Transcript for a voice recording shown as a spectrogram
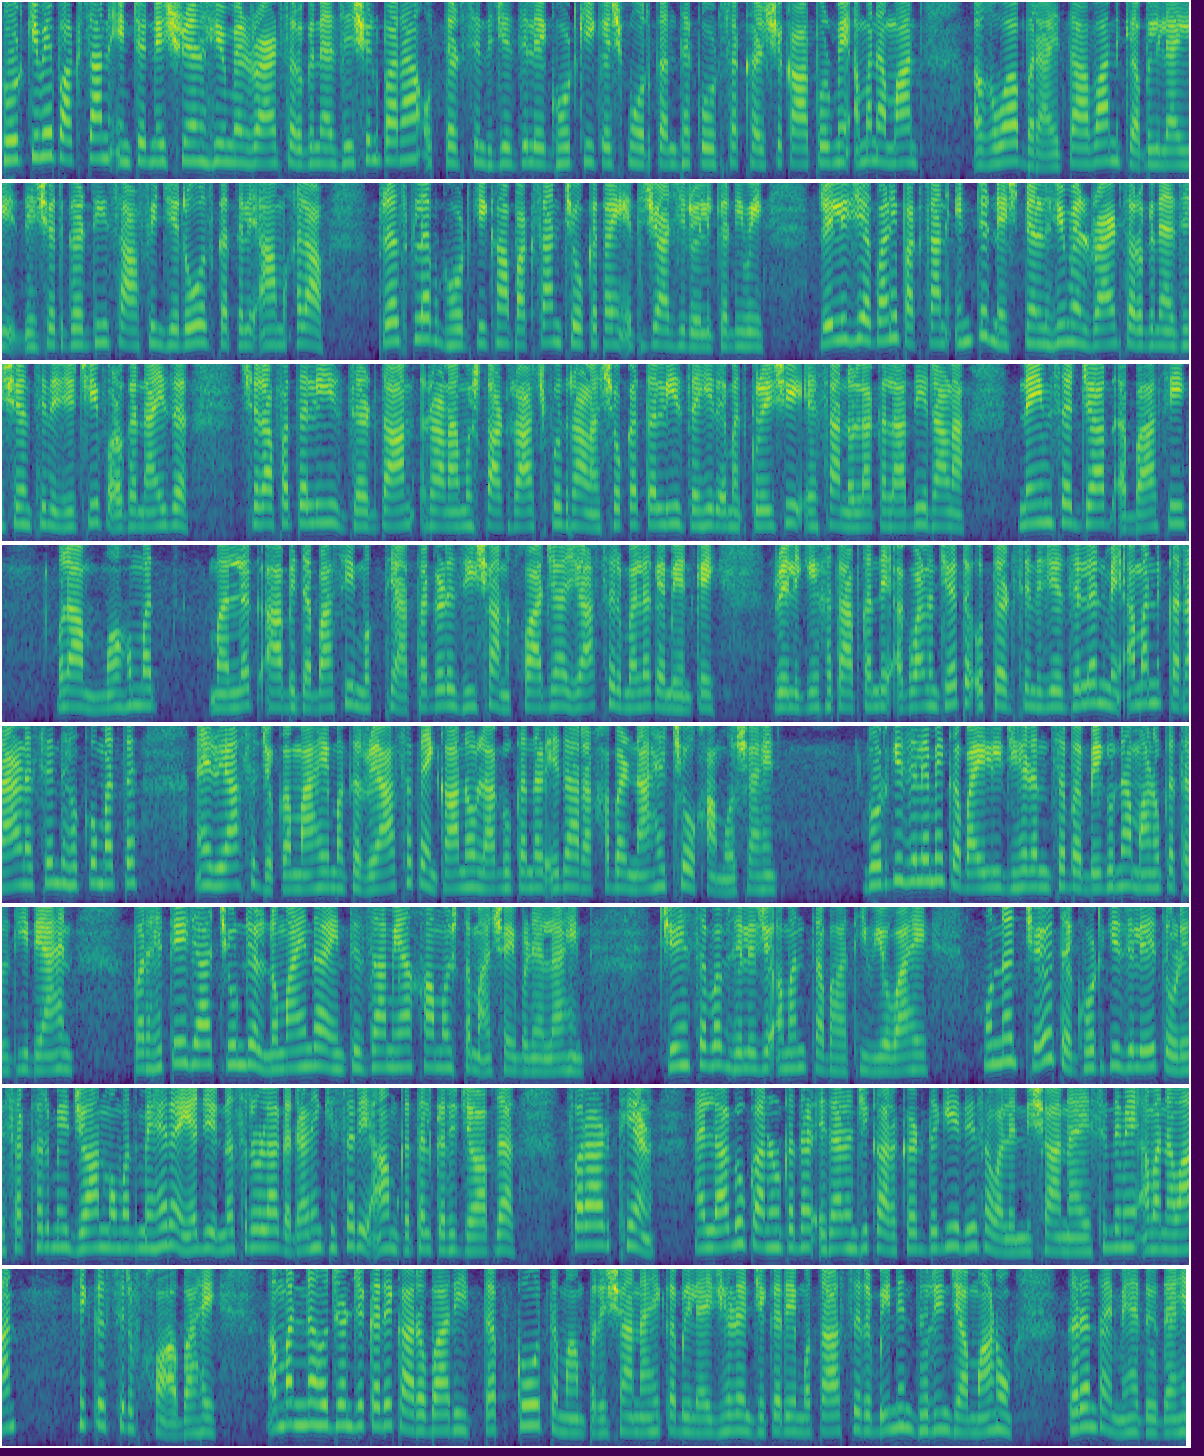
گھوٹکی میں Pakistan international human rights organization پارا اتر سندھ جزلے ضلعے گھوٹکی کشمور کندھکوٹ سکھر، شکارپور میں امن امان اغوا برائے تاوان قبیلائی دہشت گردی صحافی کے روز قتل عام خلاف پریس کلب گھوٹکی کا پاکستان چوک تک اتجاج ریلی کڑی ہوئی۔ ریلی جی اغوانی Pakistan international human rights organization Sindh کی چیف آرگنائزر شرافت علی زردان، رانا مشتاق راجپوت، رانا شوکت علی، ظہیر احمد قریشی، احسان اللہ کلادی، رانا نعیم سجاد عباسی، غلام محمد ملک عابد عباسی مختیا تگڑ زیشان خواجہ یاسر ملک امین کئی۔ ریلی کے خطاب کردے اغوان چیت اتر سندھ کے ضلع میں امن کرائیں سندھ حکومت ریاست جو کم ہے مگر ریاستیں قانون لاگو کرند ادارہ خبر نہو خاموش ہیں گوٹکی ضلعے میں قبائلی جڑ سب بےگنہ مہ قتل کی رہا ہے پر چونڈل نمائندہ انتظامیہ خاموش تماشی بڑھیا ہے جن سبب ضلعے امن تباہی ویو ہے انوٹکی ضلعے توڑے سکھر میں جان محمد مہر نسر الا گڈانی کے سرے عام قتل کر جوابدار فرار تھ لاگو قانون کردہ ادارے کی کارکردگی کے سوال نشان ہے سندھ میں امن عمان ایک صرف خواب ہے امن نہ ہوجن کے کاروباری طبقوں تمام پریشان ہے ایک بلائی جھیڑنے کے متاثر بن دین جا مو گھر تھی محدود ہیں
